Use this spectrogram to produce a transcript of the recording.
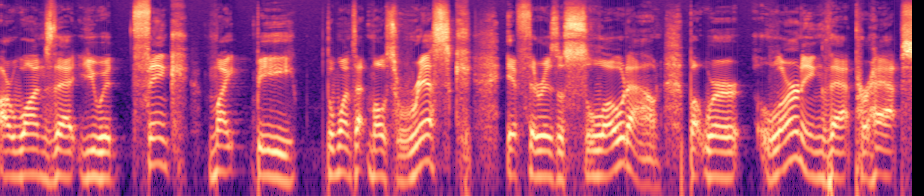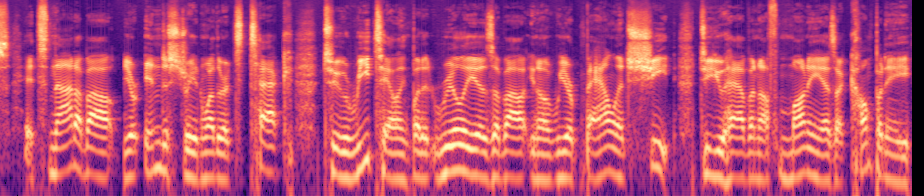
are ones that you would think might be the ones at most risk if there is a slowdown. But we're learning that perhaps it's not about your industry and whether it's tech to retailing, but it really is about, you know, your balance sheet. Do you have enough money as a company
